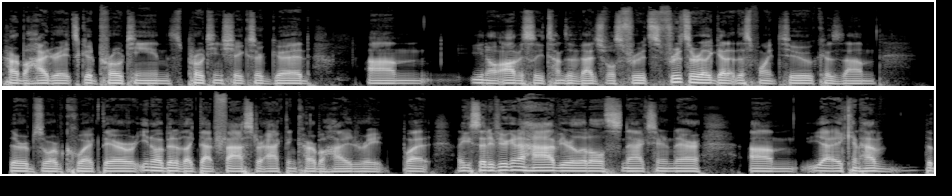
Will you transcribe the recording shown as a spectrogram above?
carbohydrates, good proteins. Protein shakes are good. Um, you know, obviously tons of vegetables, fruits. Fruits are really good at this point too cuz um, they're absorbed quick. They're you know a bit of like that faster acting carbohydrate. But like you said, if you're gonna have your little snacks here and there, um, yeah, it can have the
